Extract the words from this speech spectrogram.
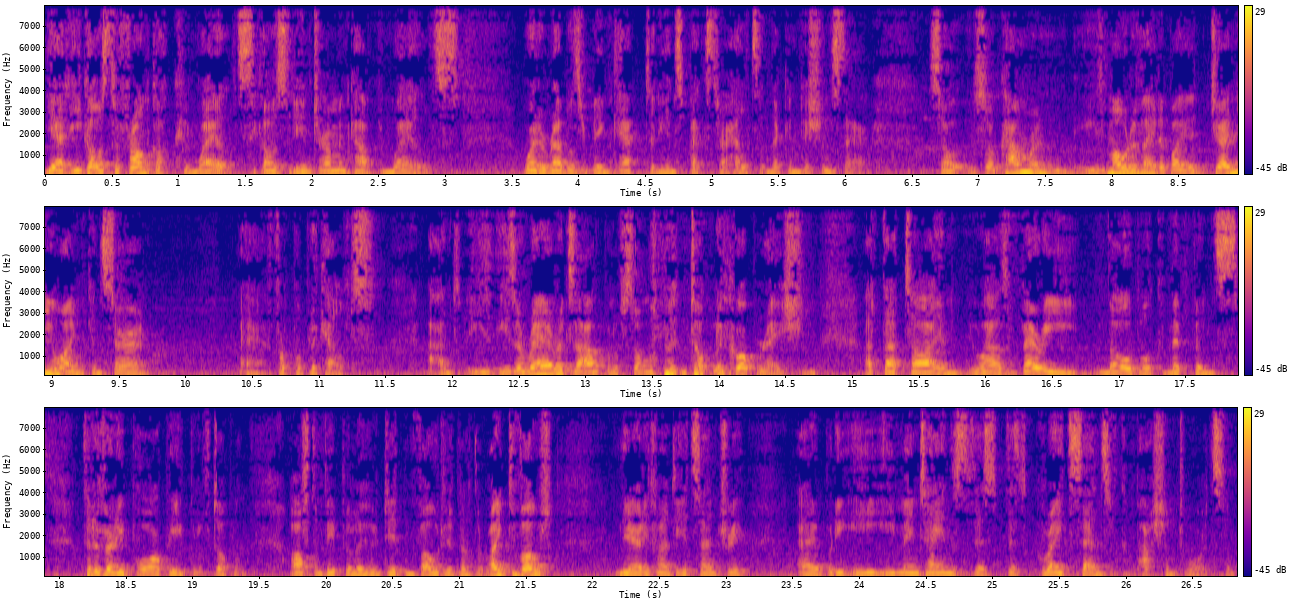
Yet he goes to Frongoch in Wales. He goes to the internment camp in Wales, where the rebels are being kept, and he inspects their health and their conditions there. So, so Cameron, he's motivated by a genuine concern uh, for public health. And he's, he's a rare example of someone in Dublin Corporation at that time who has very noble commitments to the very poor people of Dublin. Often people who didn't vote, didn't have the right to vote in the early 20th century, uh, but he, he maintains this, this great sense of compassion towards them.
